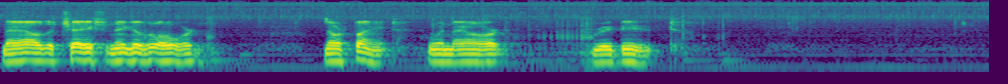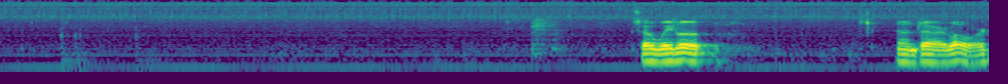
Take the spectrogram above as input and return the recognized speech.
thou the chastening of the Lord, nor faint when thou art rebuked. So we look unto our Lord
